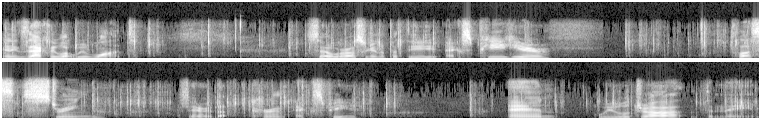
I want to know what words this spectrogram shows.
and exactly what we want. So we're also going to put the XP here plus string current XP and we will draw the name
